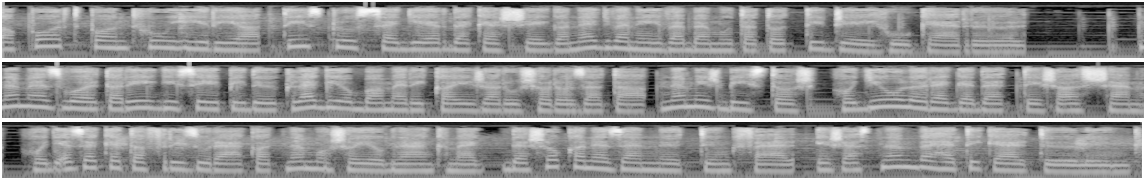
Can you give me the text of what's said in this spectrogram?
A port.hu írja, 10 plusz egy érdekesség a 40 éve bemutatott TJ Hookerről. Nem ez volt a régi szép idők legjobb amerikai zsarusorozata, nem is biztos, hogy jól öregedett és az sem, hogy ezeket a frizurákat nem mosolyognánk meg, de sokan ezen nőttünk fel, és ezt nem vehetik el tőlünk.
